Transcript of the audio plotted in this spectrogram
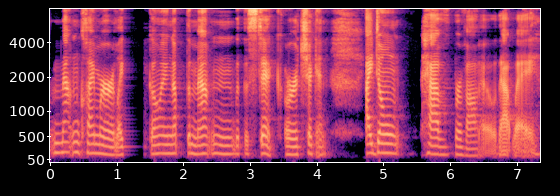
mountain climber like going up the mountain with a stick or a chicken. I don't have bravado that way.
